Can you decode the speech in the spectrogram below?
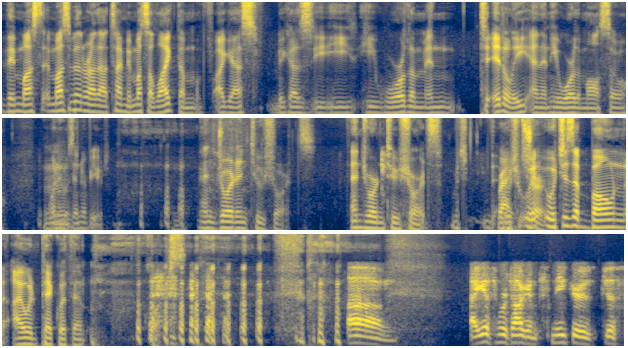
"They must. It must have been around that time. He must have liked them, I guess, because he he, he wore them in to Italy, and then he wore them also when he was Mm. interviewed. and Jordan two shorts. And Jordan two shorts, which Right, which, sure. which is a bone I would pick with him. Of course. Um, I guess we're talking sneakers, just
